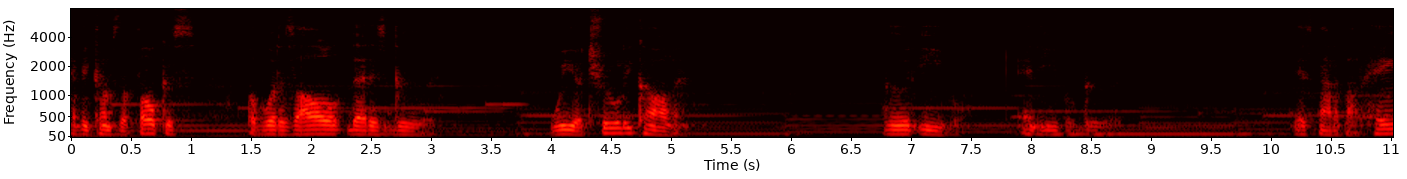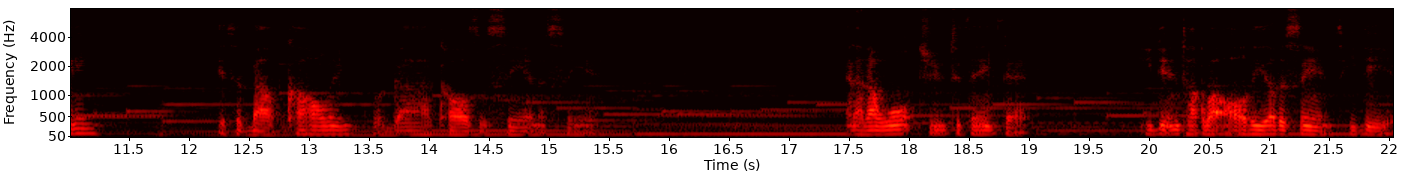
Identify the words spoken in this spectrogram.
and becomes the focus of what is all that is good, we are truly calling good evil and evil good. It's not about hating. It's about calling what God calls a sin a sin. And I don't want you to think that he didn't talk about all the other sins. He did.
